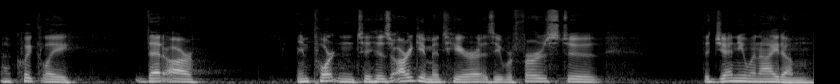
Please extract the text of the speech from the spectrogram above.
uh, quickly that are important to his argument here as he refers to the genuine item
